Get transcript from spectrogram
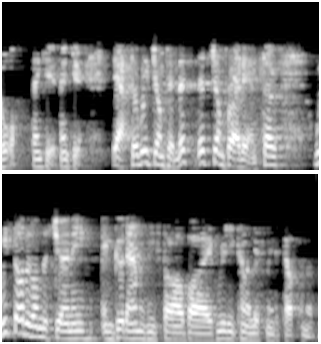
Cool. Thank you. Thank you. Yeah. So we've jumped in. Let's let's jump right in. So we started on this journey in good Amazon style by really kind of listening to customers.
